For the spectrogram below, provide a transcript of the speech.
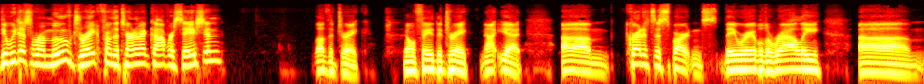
Did we just remove Drake from the tournament conversation? Love the Drake. Don't fade the Drake. Not yet. Um, credits to Spartans. They were able to rally. Um,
